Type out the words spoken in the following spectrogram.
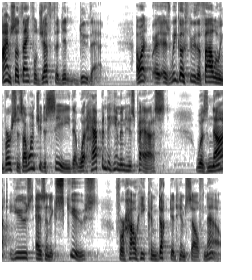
I'm so thankful Jephthah didn't do that. I want, as we go through the following verses, I want you to see that what happened to him in his past was not used as an excuse for how he conducted himself now.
